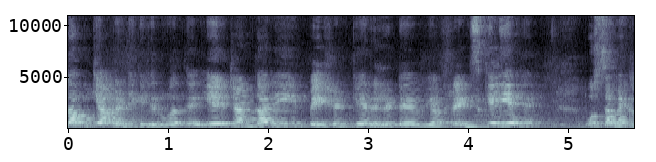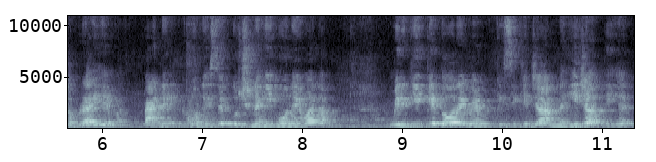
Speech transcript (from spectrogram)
तब क्या करने की ज़रूरत है? ये जानकारी पेशेंट के रिलेटिव या फ्रेंड्स के लिए है। उस समय घबराइए मत। पैनिक होने से कुछ नहीं होने वाला। मिर्गी के दौरे में किसी की जान नहीं जाती है,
